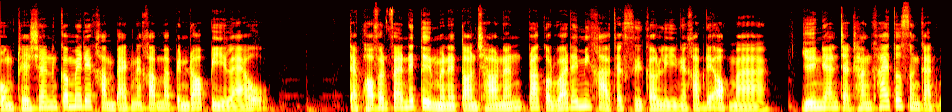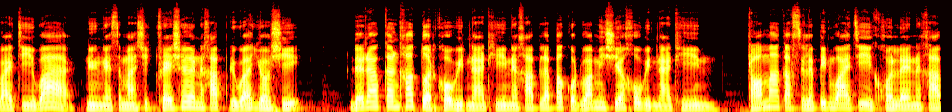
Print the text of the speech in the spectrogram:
วง Treasure ก็ไม่ได้คัมแบ็กนะครับมาเป็นรอบปีแล้ว แต่พอแฟนๆได้ตื่นมาในตอนเช้านั้น ปรากฏว่าได้มีข่าวจากสื่อเกาหลีนะครับได้ออกมา ยืนยันจากทางค่ายต้นสังกัด YG ว่าหนึ่งในสมาชิก Treasure นะครับหรือว่าโยชิ ได้รับการเข้าตรวจโควิด -19 นะครับ และปรากฏว่ามีเชื้อโควิด -19 พร้อมมากับศิลปิน YG อีกคนเลยนะครับ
